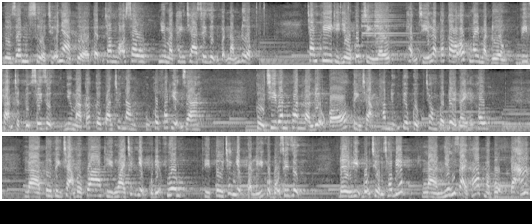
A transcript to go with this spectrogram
Người dân sửa chữa nhà cửa tận trong ngõ sâu nhưng mà thanh tra xây dựng vẫn nắm được. Trong khi thì nhiều công trình lớn, thậm chí là các cao ốc ngay mặt đường vi phạm trật tự xây dựng nhưng mà các cơ quan chức năng cũng không phát hiện ra. Cử tri băn khoăn là liệu có tình trạng tham nhũng tiêu cực trong vấn đề này hay không? Là từ tình trạng vừa qua thì ngoài trách nhiệm của địa phương thì từ trách nhiệm quản lý của Bộ Xây dựng đề nghị Bộ trưởng cho biết là những giải pháp mà Bộ đã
